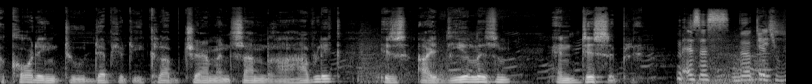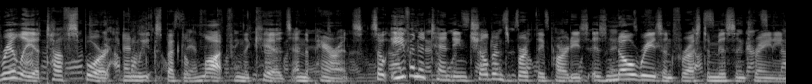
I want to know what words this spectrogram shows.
according to Deputy Club Chairman Sandra Havlik, is idealism and discipline. It's really a tough sport, and we expect a lot from the kids and the parents. So even attending children's birthday parties is no reason for us to miss in training.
